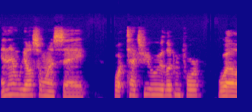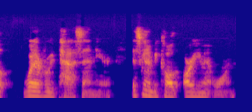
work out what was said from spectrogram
And then we also want to say, what text view are we looking for? Well, whatever we pass in here. It's going to be called argument 1.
